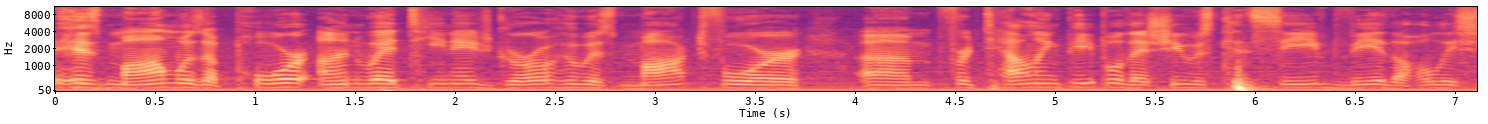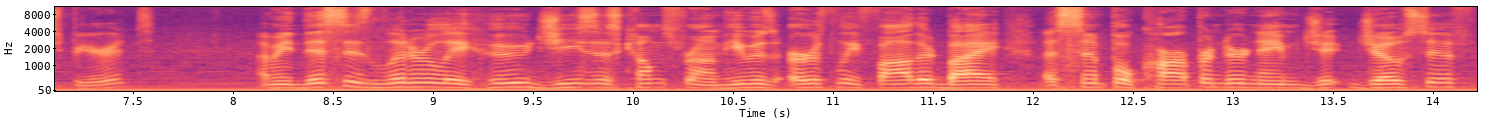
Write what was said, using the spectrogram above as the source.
his mom was a poor unwed teenage girl who was mocked for um, for telling people that she was conceived via the Holy Spirit. I mean, this is literally who Jesus comes from. He was earthly fathered by a simple carpenter named J- Joseph,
